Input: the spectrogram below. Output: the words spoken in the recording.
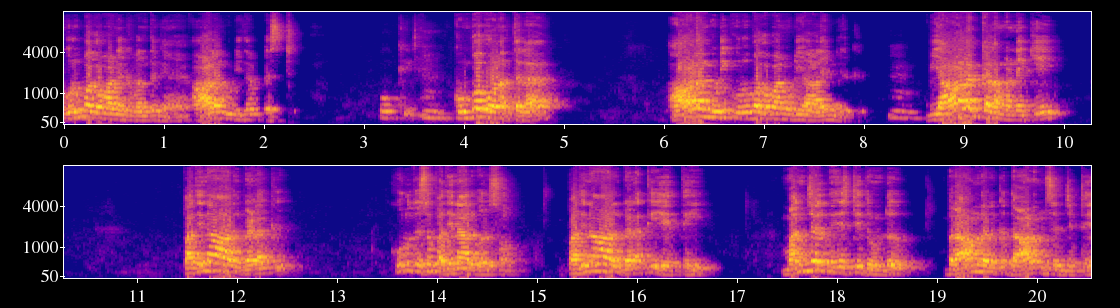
குரு பகவானுக்கு வந்துங்க ஆலங்குடி தான் பெஸ்ட் கும்பகோணத்துல ஆலங்குடி குரு பகவானுடைய ஆலயம் இருக்கு. ம். வியாழக்கிழமை அன்னைக்கு பதினாறு விளக்கு குரு திசை பதினாறு வருஷம். பதினாறு விளக்கு ஏத்தி மஞ்சள் வேஷ்டி துண்டு பிராமணருக்கு தானம் செஞ்சுட்டு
